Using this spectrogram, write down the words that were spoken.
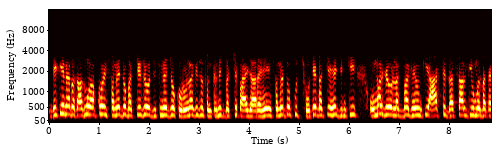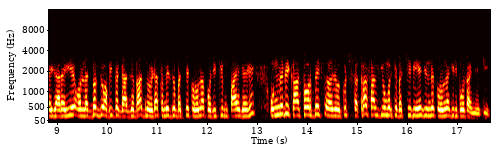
देखिए, मैं बता दूँ आपको, इस समय जो बच्चे जो, जिसमें जो कोरोना के जो संक्रमित बच्चे पाए जा रहे हैं, इस समय तो कुछ छोटे बच्चे हैं जिनकी उम्र जो लगभग है, उनकी आठ से दस साल की उम्र बताई जा रही है और लगभग जो अभी तक गाजियाबाद, नोएडा समेत जो बच्चे कोरोना पॉजिटिव पाए गए हैं, उनमें भी खासतौर पर कुछ सत्रह साल की उम्र के बच्चे भी हैं जिनमें कोरोना की रिपोर्ट आई है। जी।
